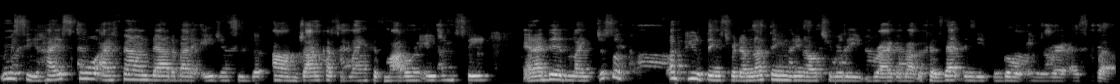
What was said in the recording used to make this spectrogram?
let me see, high school, I found out about an agency, the, um, John Casablancas modeling agency, and I did like just a, a few things for them, nothing, you know, to really brag about because that didn't even go anywhere as well.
